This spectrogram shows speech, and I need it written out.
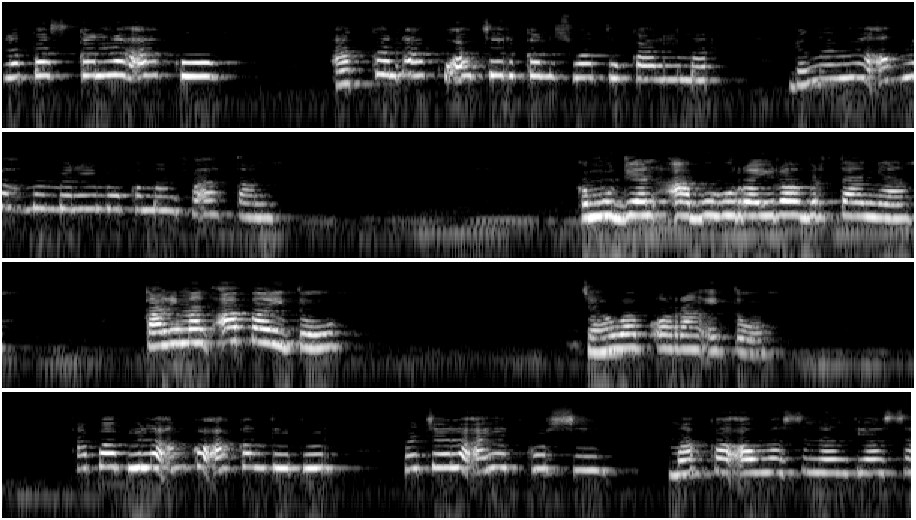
Lepaskanlah aku. Akan aku ajarkan suatu kalimat. Dengannya Allah memberimu kemanfaatan. Kemudian Abu Hurairah bertanya, Kalimat apa itu? Jawab orang itu, Apabila engkau akan tidur, bacalah ayat kursi, maka Allah senantiasa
